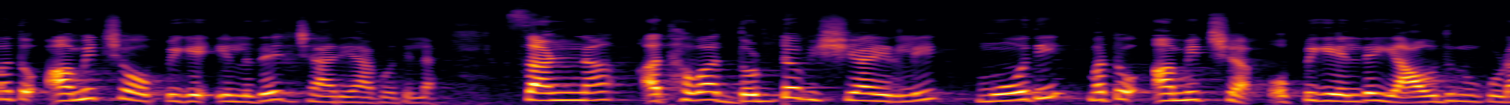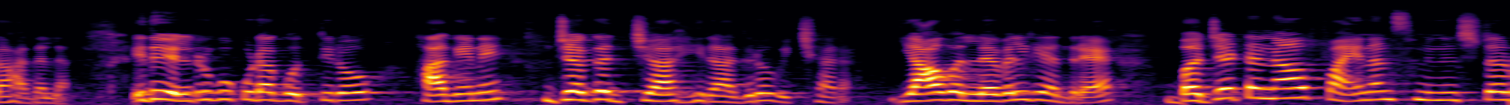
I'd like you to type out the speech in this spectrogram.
ಮತ್ತು ಅಮಿತ್ ಶಾ ಒಪ್ಪಿಗೆ ಇಲ್ಲದೆ ಜಾರಿಯಾಗೋದಿಲ್ಲ ಸಣ್ಣ ಅಥವಾ ದೊಡ್ಡ ವಿಷಯ ಇರಲಿ ಮೋದಿ ಮತ್ತು ಅಮಿತ್ ಶಾ ಒಪ್ಪಿಗೆ ಇಲ್ಲದೆ ಯಾವುದೂ ಕೂಡ ಆಗಲ್ಲ. ಇದು ಎಲ್ರಿಗೂ ಕೂಡ ಗೊತ್ತಿರೋ ಹಾಗೇನೆ ಜಗಜ್ಜಾಹೀರಾಗಿರೋ ವಿಚಾರ. ಯಾವ ಲೆವೆಲ್ಗೆ ಅಂದರೆ ಬಜೆಟನ್ನು ಫೈನಾನ್ಸ್ ಮಿನಿಸ್ಟರ್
